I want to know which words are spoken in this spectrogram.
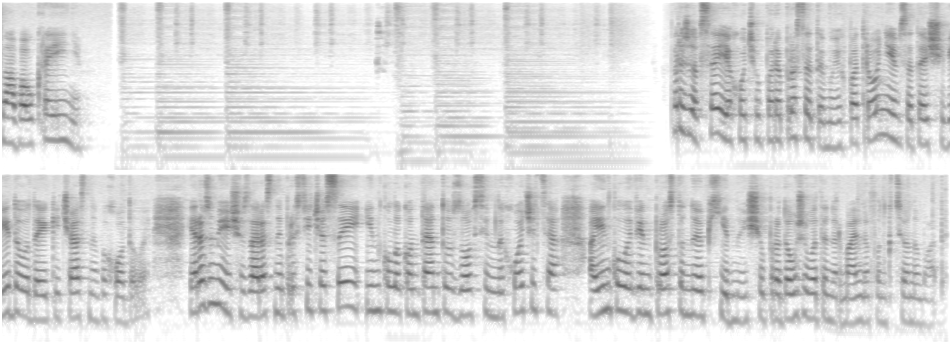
Слава Україні! Перш за все, я хочу перепросити моїх патронів за те, що відео деякий час не виходили. Я розумію, що зараз непрості часи, інколи контенту зовсім не хочеться, а інколи він просто необхідний, щоб продовжувати нормально функціонувати.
